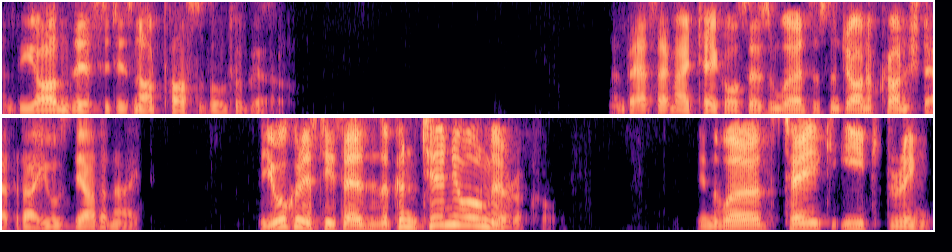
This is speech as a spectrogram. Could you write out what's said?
and beyond this it is not possible to go. And perhaps I might take also some words of St. John of Kronstadt that I used the other night. The Eucharist, he says, is a continual miracle. In the words, take, eat, drink,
